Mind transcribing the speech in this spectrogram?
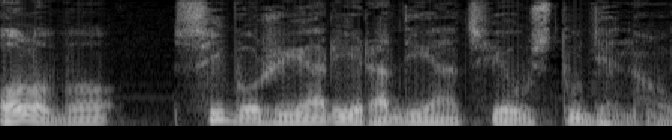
Olovo sivo žiari radiáciou studenou,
